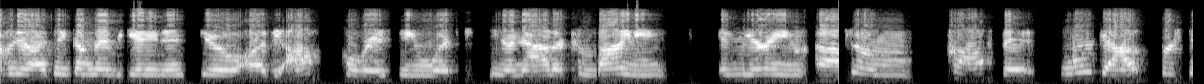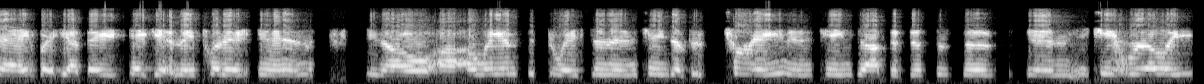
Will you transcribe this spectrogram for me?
avenue I think I'm going to be getting into are the obstacle racing, which, you know, now they're combining and mirroring uh, some CrossFit workouts per se, but yet they take it and they put it in, you know, uh, a land situation and change up the terrain and change up the distances. And you can't really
